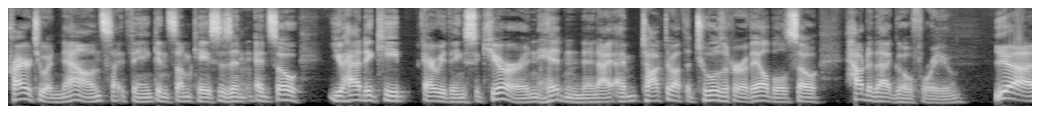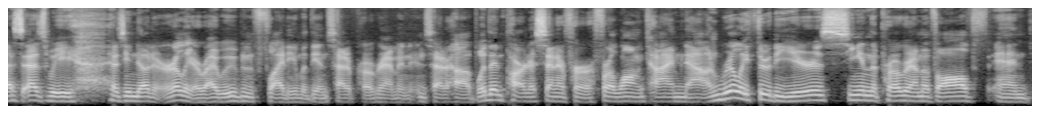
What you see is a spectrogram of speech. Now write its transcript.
prior to announce, I think, in some cases. And, mm-hmm. and so you had to keep everything secure and hidden. And I, I, talked about the tools that are available. So how did that go for you? Yeah, as, as we as you noted earlier, right, we've been flighting with the Insider program and Insider Hub within Partner Center for, for a long time now. And really through the years, seeing the program evolve and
